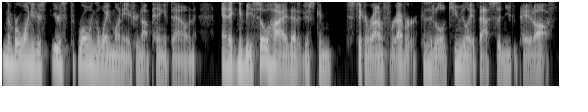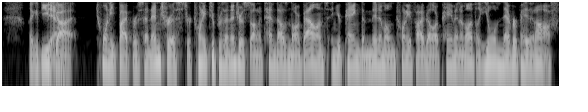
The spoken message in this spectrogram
number one you're just you're just throwing away money if you're not paying it down, and it can be so high that it just can stick around forever because it'll accumulate faster than you can pay it off. Like if you've Yeah. got 25% interest or 22% interest on a $10,000 balance and you're paying the minimum $25 payment a month, like you will never pay that off.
